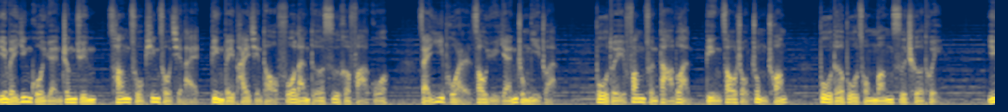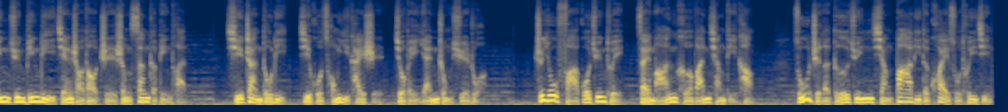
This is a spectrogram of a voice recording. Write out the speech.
因为英国远征军仓促拼凑起来，并被派遣到佛兰德斯和法国，在伊普尔遭遇严重逆转，部队方寸大乱，并遭受重创，不得不从蒙斯撤退。英军兵力减少到只剩三个兵团，其战斗力几乎从一开始就被严重削弱，只有法国军队在马恩河顽强抵抗。阻止了德军向巴黎的快速推进，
